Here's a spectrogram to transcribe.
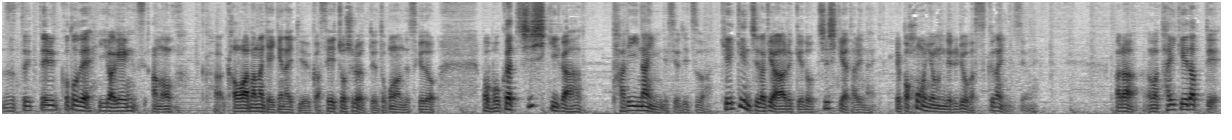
ずっと言ってることでいい加減、あの、変わらなきゃいけないというか成長しろよっていうところなんですけど、まあ、僕は知識が足りないんですよ、実は。経験値だけはあるけど、知識が足りない。やっぱ本読んでる量が少ないんですよね。から、まあ、体系だって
